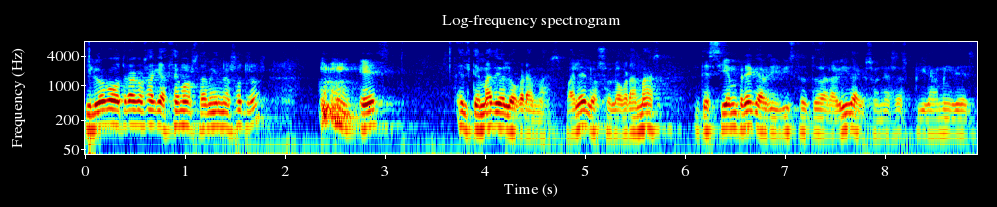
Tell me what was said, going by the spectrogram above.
Y luego otra cosa que hacemos también nosotros es el tema de hologramas, ¿vale? Los hologramas de siempre que habéis visto toda la vida, que son esas pirámides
